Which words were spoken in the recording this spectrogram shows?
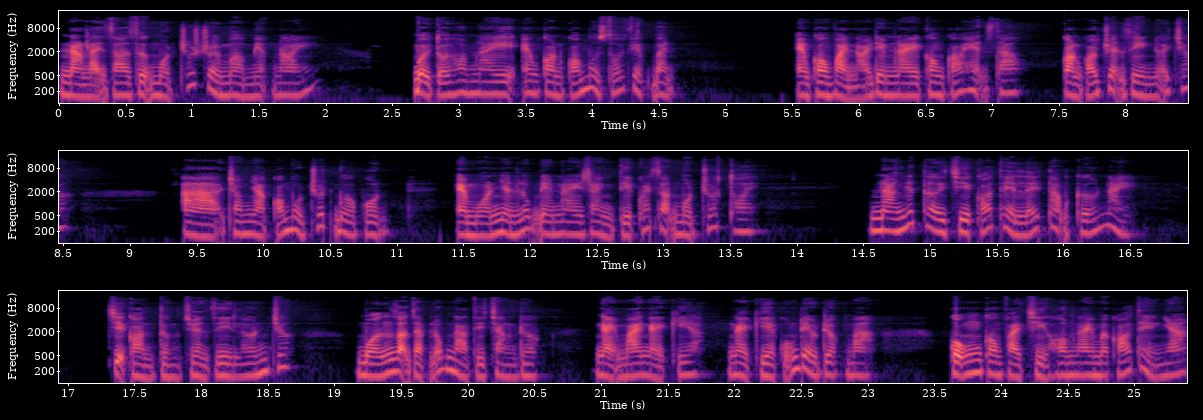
Nàng lại do dự một chút rồi mở miệng nói. Buổi tối hôm nay em còn có một số việc bận. Em không phải nói đêm nay không có hẹn sao? Còn có chuyện gì nữa chứ? À, trong nhà có một chút bừa bộn. Em muốn nhân lúc đêm nay rảnh thì quét dọn một chút thôi. Nàng nhất thời chỉ có thể lấy tạm cớ này. Chị còn tưởng chuyện gì lớn chứ. Muốn dọn dẹp lúc nào thì chẳng được. Ngày mai ngày kia, ngày kia cũng đều được mà. Cũng không phải chỉ hôm nay mới có thể nha.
